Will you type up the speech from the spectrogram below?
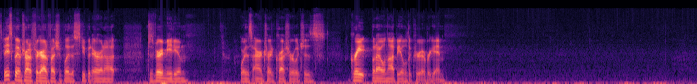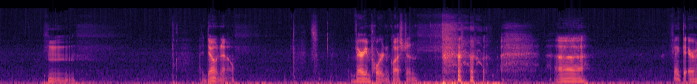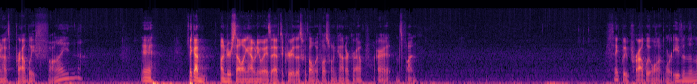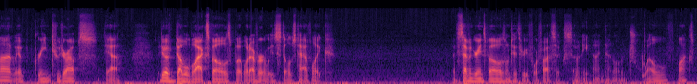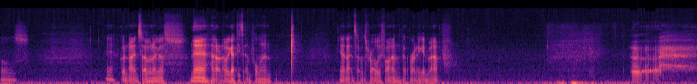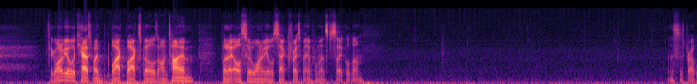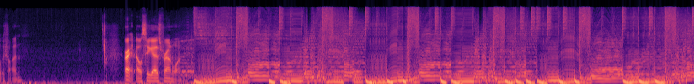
So basically, I'm trying to figure out if I should play this stupid Aeronaut, which is very medium, or this Iron Tread Crusher, which is great, but I will not be able to crew every game. Hmm. I don't know. It's a very important question. uh, I feel like the aeronaut's probably fine. Eh. I think I'm underselling how many ways I have to crew this with all my plus one counter crap. Alright, that's fine. I think we probably want more even than that. We have green two drops. Yeah, we do have double black spells, but whatever. We still just have like we have seven green spells. One, two, three, four, five, six, seven, eight, nine, ten, eleven, twelve black spells. Yeah, go nine seven, I guess. Nah, I don't know. We got these implement. Yeah, nine seven's probably fine. Got the renegade map. Uh, so I want to be able to cast my black black spells on time but I also want to be able to sacrifice my implements to cycle them. This is probably fine. Alright, I'll see you guys for round one.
